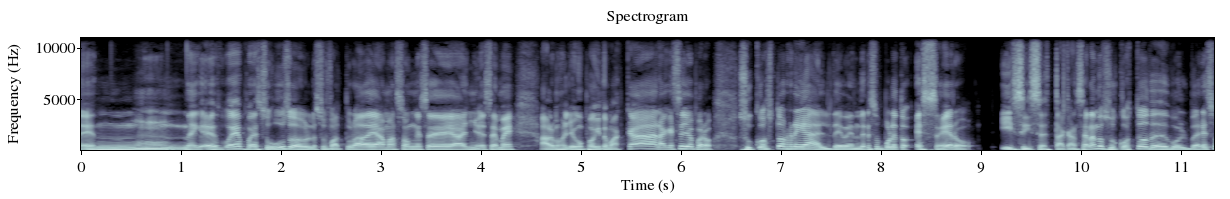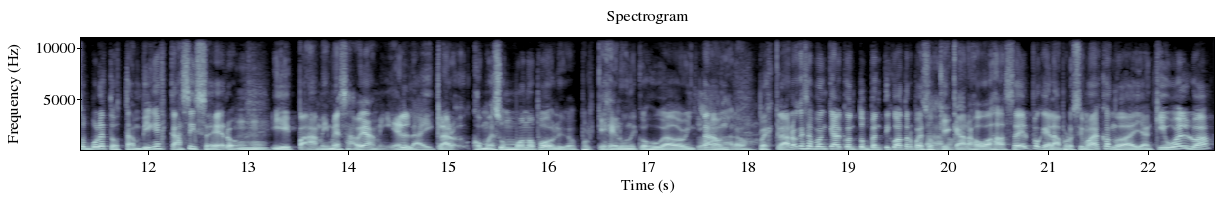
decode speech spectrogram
es- es, pues, su uso, su factura de Amazon ese año, ese mes, a lo mejor llega un poquito más cara, qué sé yo, pero su costo real de vender esos boletos es cero. Y si se está cancelando, su costo de devolver esos boletos también es casi cero. Y a mí me sabe a mierda. Y claro, como es un monopolio, porque es el único jugador in town, Claro. pues claro que se pueden quedar con tus 24 pesos. Claro. ¿Qué carajo vas a hacer? Porque la próxima vez cuando Daddy Yankee vuelva,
